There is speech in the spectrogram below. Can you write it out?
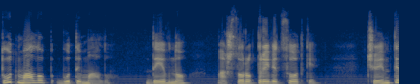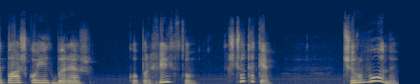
Тут мало б бути мало. Дивно, аж 43%. Чим ти, Пашко, їх береш? Коперфільдством? Що таке? Червоне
